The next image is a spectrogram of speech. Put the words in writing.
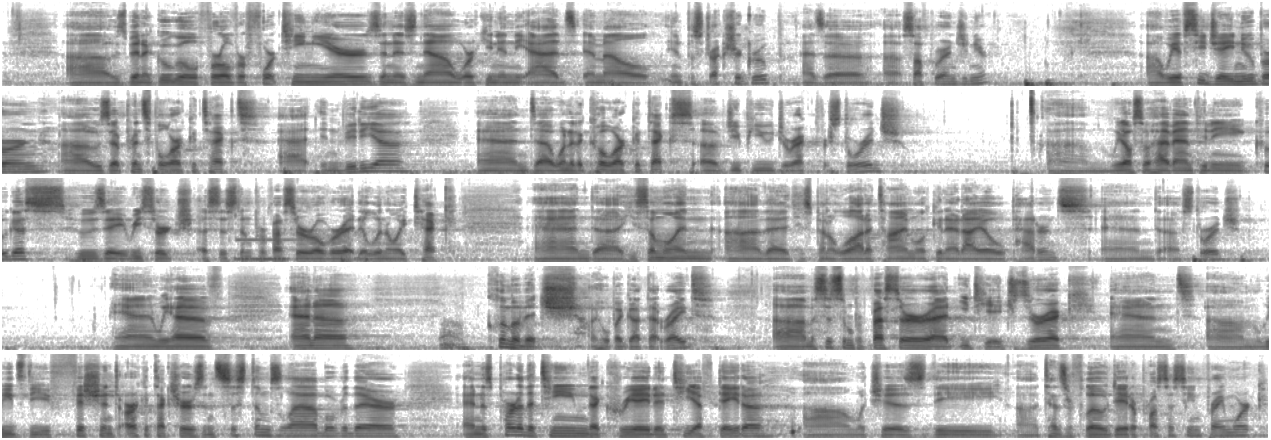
uh, who's been at Google for over 14 years and is now working in the ads ML infrastructure group as a, a software engineer. Uh, we have CJ Newburn, uh, who's a principal architect at NVIDIA and one of the co-architects of GPU Direct for Storage. Um, we also have Anthony Kougkas, who's a research assistant professor over at Illinois Tech. And uh, he's someone uh, that has spent a lot of time looking at I.O. patterns and uh, storage. And we have Ana Klimovic, I hope I got that right, I'm assistant professor at ETH Zurich and um, leads the Efficient Architectures and Systems Lab over there, and is part of the team that created tf.data, uh, which is the uh, TensorFlow data processing framework.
